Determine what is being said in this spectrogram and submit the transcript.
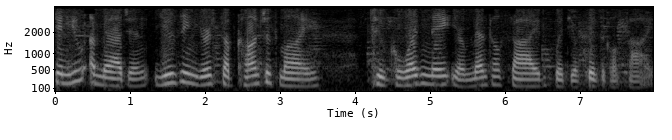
Can you imagine using your subconscious mind to coordinate your mental side with your physical side?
